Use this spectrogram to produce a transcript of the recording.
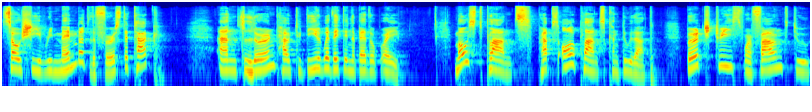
So she remembered the first attack and learned how to deal with it in a better way. Most plants, perhaps all plants, can do that. Birch trees were found to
